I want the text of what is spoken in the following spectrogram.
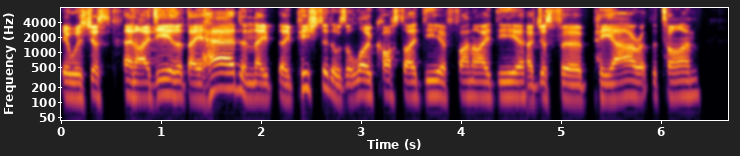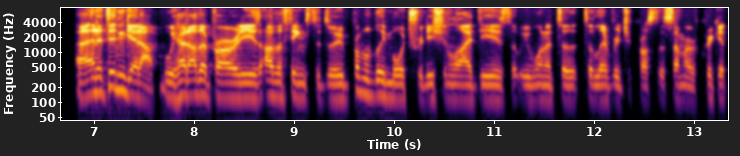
It was just an idea that they had, and they they pitched it. It was a low cost idea, fun idea, uh, just for PR at the time. Uh, and it didn't get up. We had other priorities, other things to do, probably more traditional ideas that we wanted to, to leverage across the summer of cricket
